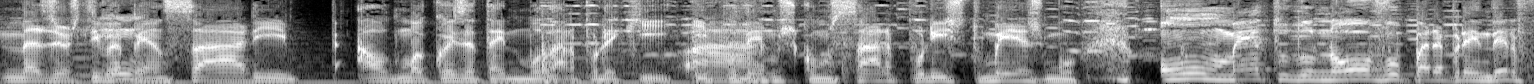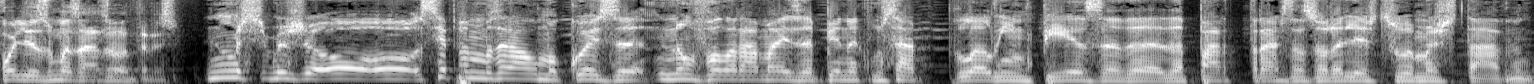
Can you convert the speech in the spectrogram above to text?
Mas eu estive a pensar e alguma coisa tem de mudar por aqui. Ah. E podemos começar por isto mesmo. Um método novo para prender folhas umas às outras. Mas, mas oh, oh, se é para mudar alguma coisa, não valerá mais a pena começar pela limpeza da, da parte de trás das orelhas de Sua Majestade?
